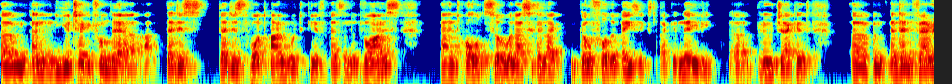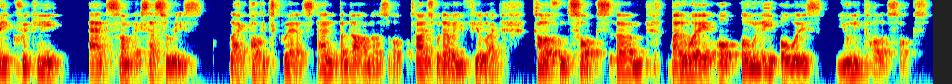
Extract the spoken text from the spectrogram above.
um, and you take it from there. Uh, that is that is what I would give as an advice. And also, when I say like go for the basics, like a navy uh, blue jacket, um, and then very quickly add some accessories like pocket squares and bandanas or ties, whatever you feel like. Colorful socks. Um, by the way, only always unicolor socks.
